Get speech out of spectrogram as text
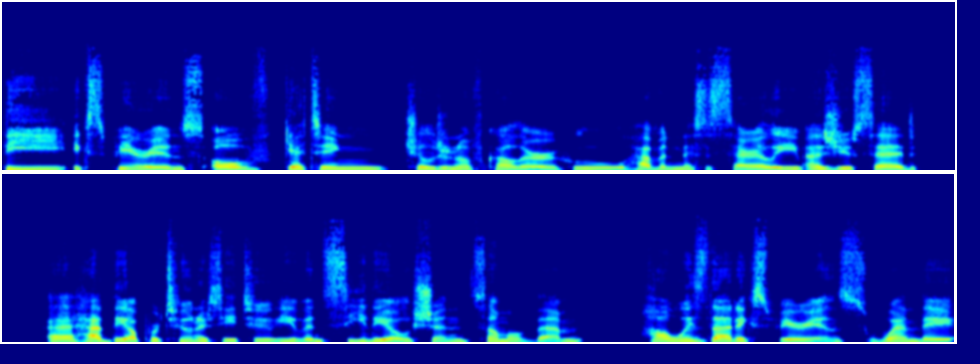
the experience of getting children of color who haven't necessarily, as you said, uh, had the opportunity to even see the ocean, some of them. How is that experience when they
